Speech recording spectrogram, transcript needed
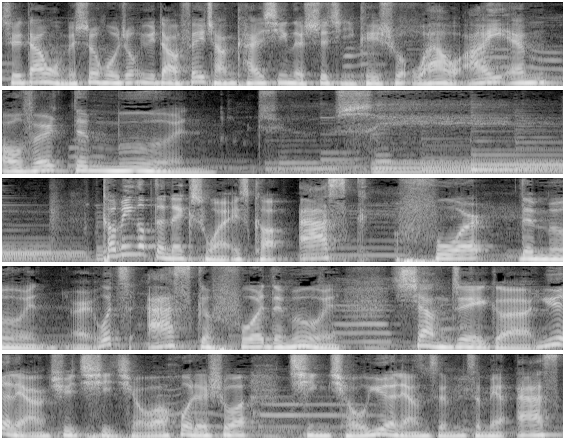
所以，当我们生活中遇到非常开心的事情，你可以说 “Wow, I am over the moon”。 to see. Coming up, the next one is called "Ask for the Moon." Alright, what's "Ask for the Moon"？向这个月亮去祈求啊，或者说请求月亮怎么怎么样？Ask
